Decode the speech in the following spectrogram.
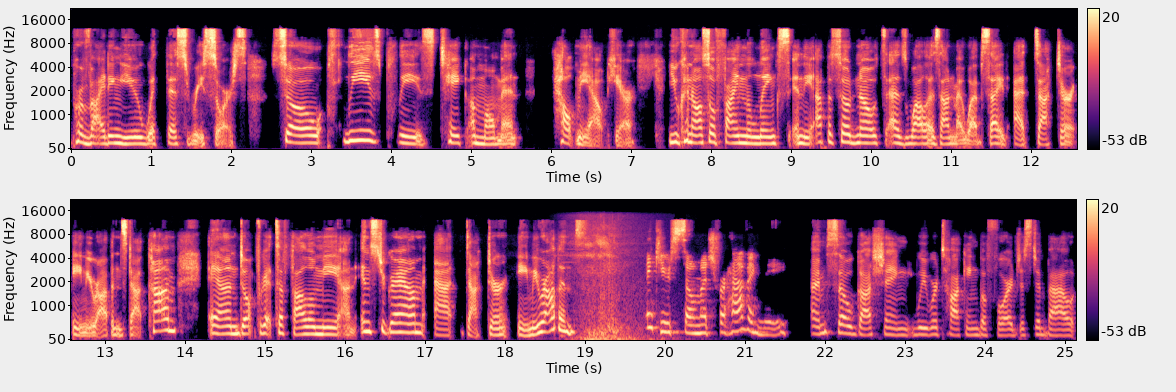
providing you with this resource. So please, please take a moment help me out here. You can also find the links in the episode notes as well as on my website at dramyrobbins.com. And don't forget to follow me on Instagram at Dr. Amy Robbins. Thank you so much for having me. I'm so gushing. We were talking before just about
